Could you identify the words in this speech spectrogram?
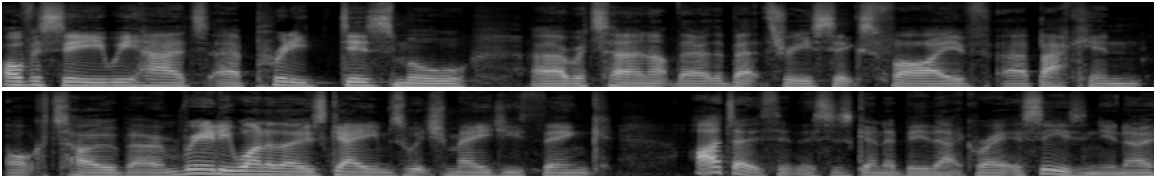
Obviously, we had a pretty dismal uh, return up there at the Bet365 uh, back in October, and really one of those games which made you think, I don't think this is going to be that great a season, you know.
